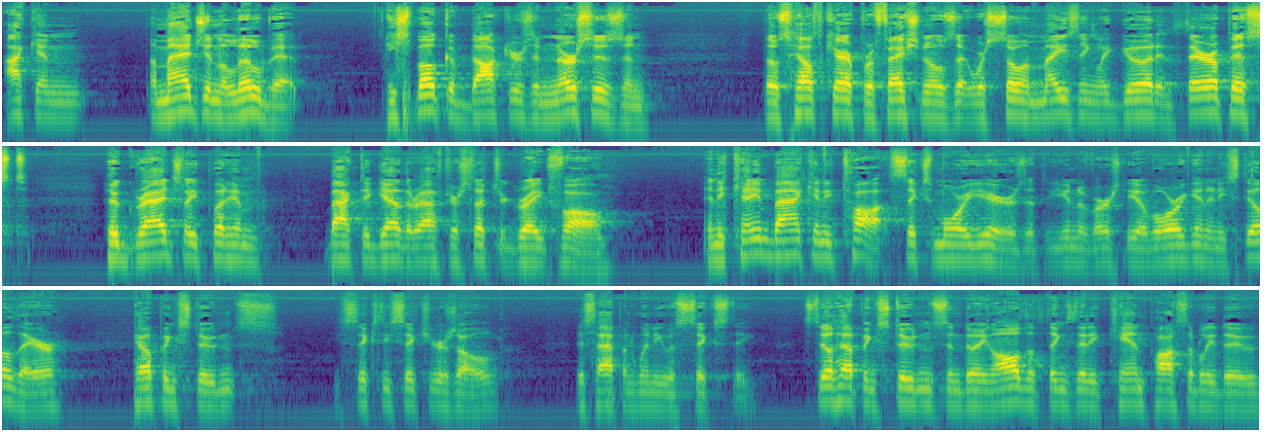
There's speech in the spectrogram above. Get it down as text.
I can imagine a little bit. He spoke of doctors and nurses and those healthcare professionals that were so amazingly good and therapists who gradually put him back together after such a great fall. And he came back and he taught six more years at the University of Oregon, and he's still there helping students. He's 66 years old. This happened when he was 60. Still helping students and doing all the things that he can possibly do,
